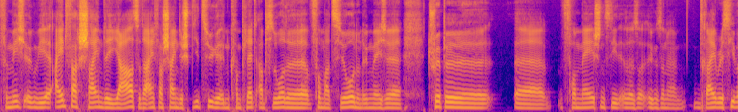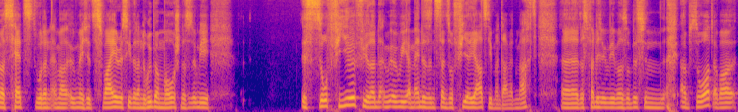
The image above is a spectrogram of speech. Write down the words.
für mich irgendwie einfach scheinende Yards oder einfach scheinende Spielzüge in komplett absurde Formationen und irgendwelche Triple äh, Formations, die, also irgendeine so drei Receiver-Sets, wo dann immer irgendwelche zwei Receiver dann rüber motion. Das ist irgendwie ist so viel für dann irgendwie am Ende sind es dann so vier Yards, die man damit macht. Äh, das fand ich irgendwie immer so ein bisschen absurd, aber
